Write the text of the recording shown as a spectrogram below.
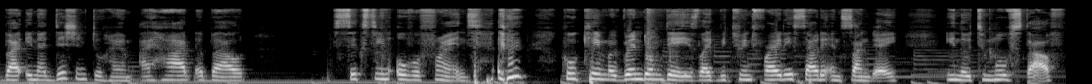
But in addition to him, I had about 16 over friends who came at random days, like between Friday, Saturday, and Sunday, you know, to move stuff.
